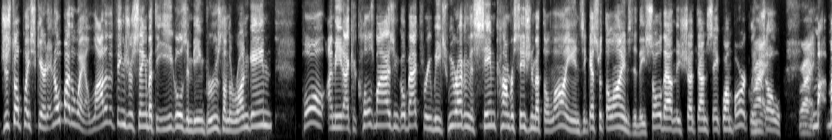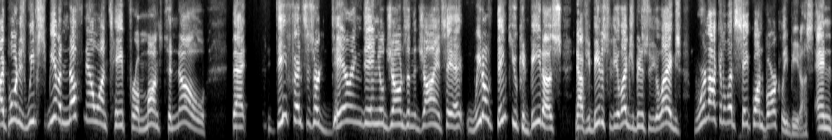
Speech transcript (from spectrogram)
Just don't play scared. And oh, by the way, a lot of the things you're saying about the Eagles and being bruised on the run game, Paul, I mean, I could close my eyes and go back three weeks. We were having the same conversation about the Lions, and guess what the Lions did? They sold out and they shut down Saquon Barkley. Right, so, right. My, my point is, we've we have enough now on tape for a month to know that defenses are daring Daniel Jones and the Giants. Say, hey, we don't think you could beat us. Now, if you beat us with your legs, you beat us with your legs. We're not going to let Saquon Barkley beat us. And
